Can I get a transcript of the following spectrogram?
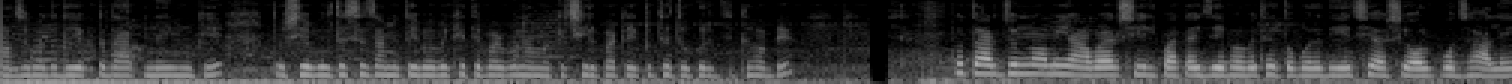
মাঝে মাঝে দুই একটা দাঁত নেই মুখে, তো সে বলতেছে যে আমি তো এইভাবে খেতে পারব না, আমাকে শিলপাটা একটু থেতো করে দিতে হবে। তো তার জন্য আমি আবার শিলপাটায় যেভাবে থেতো করে দিয়েছি, আর সে অল্প ঝালে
